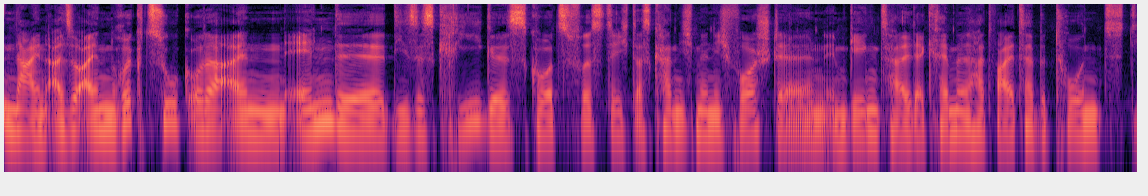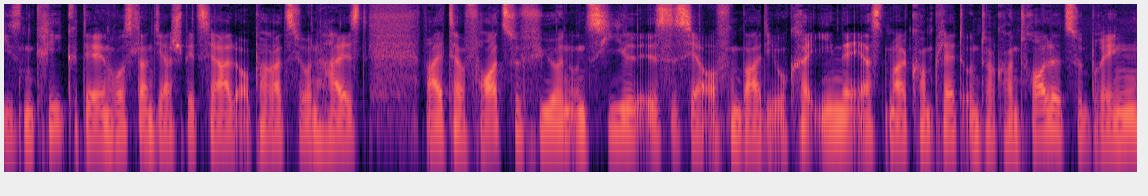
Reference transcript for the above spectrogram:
Nein, also ein Rückzug oder ein Ende dieses Krieges kurzfristig, das kann ich mir nicht vorstellen. Im Gegenteil, der Kreml hat weiter betont, diesen Krieg, der in Russland ja Spezialoperation heißt, weiter fortzuführen. Und Ziel ist es ja offenbar, die Ukraine erstmal komplett unter Kontrolle zu bringen.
